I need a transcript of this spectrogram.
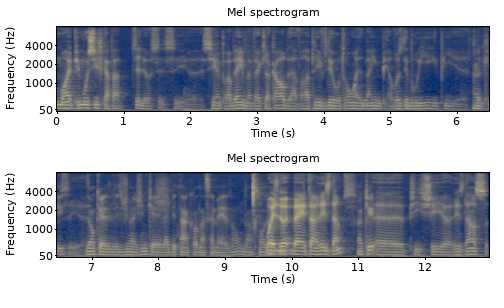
Moi, puis moi aussi, je suis capable. Tu sais, là, c'est, euh, s'il y a un problème avec le câble, elle va appeler Vidéotron elle-même, puis elle va se débrouiller. Puis, euh. Euh, Donc, j'imagine qu'elle habite encore dans sa maison, dans son Oui, là, ben, elle est en résidence. Puis chez Résidence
